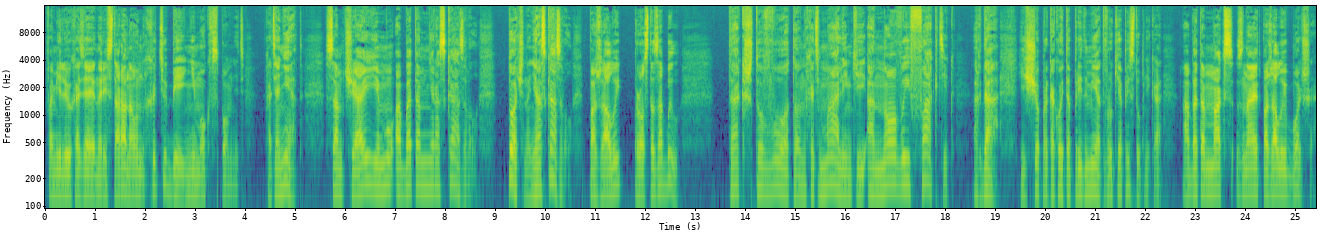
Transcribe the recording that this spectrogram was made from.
Фамилию хозяина ресторана он хоть убей не мог вспомнить. Хотя нет, сам Чай ему об этом не рассказывал. Точно, не рассказывал. Пожалуй, просто забыл. Так что вот он, хоть маленький, а новый фактик. Ах да, еще про какой-то предмет в руке преступника. Об этом Макс знает, пожалуй, больше.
